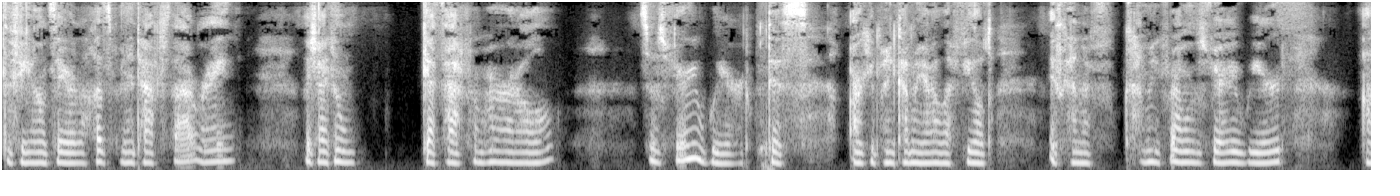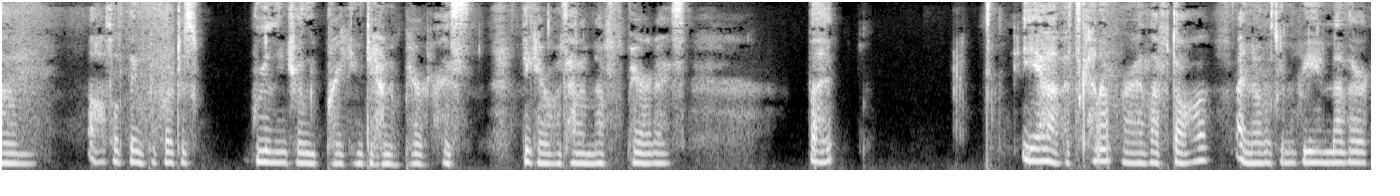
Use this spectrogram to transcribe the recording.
the fiance or the husband attached to that ring, which I don't get that from her at all. So it's very weird. This argument coming out of left field is kind of coming from. It was very weird. Um, I also think people are just really truly breaking down in paradise. I think everyone's had enough of paradise. But yeah, that's kind of where I left off. I know there's going to be another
